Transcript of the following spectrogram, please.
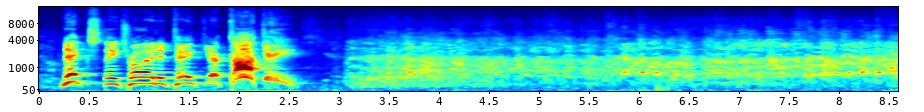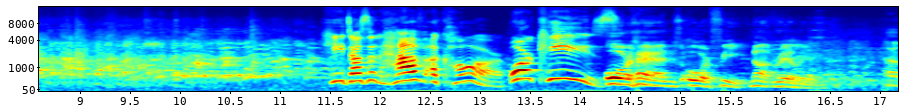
Next, they try to take your cocky. He doesn't have a car or keys. Or hands or feet, not really. Uh,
